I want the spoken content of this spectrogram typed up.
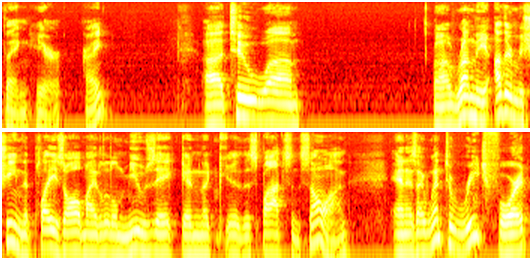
thing here, right, uh, to um, uh, run the other machine that plays all my little music and the, the spots and so on. And as I went to reach for it,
